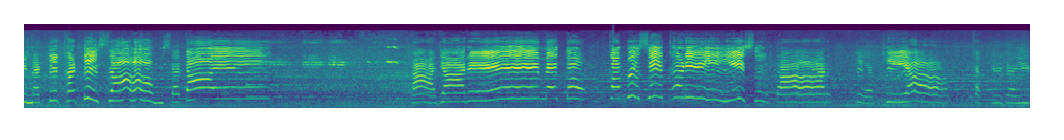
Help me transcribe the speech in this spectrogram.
नट खट शाम सताए। आजा रे, मैं तो कब से खड़ी इस पार के अखिया थक गई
